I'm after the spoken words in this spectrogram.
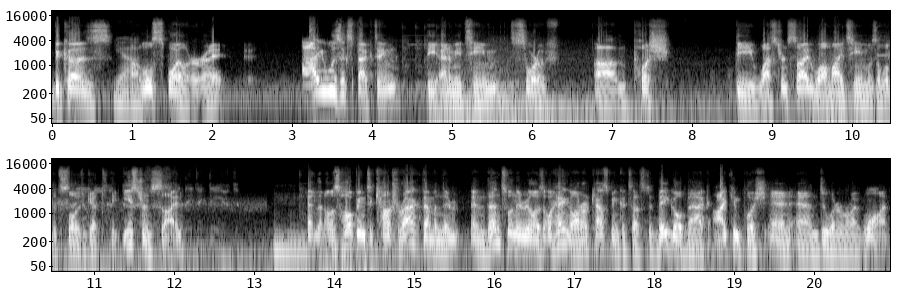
because Yeah. a little spoiler, right? I was expecting the enemy team to sort of um, push the western side while my team was a little bit slow to get to the eastern side. Mhm. And then I was hoping to counteract them, and they and then when they realized, oh, hang on, our cat's being contested, they go back. I can push in and do whatever I want.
